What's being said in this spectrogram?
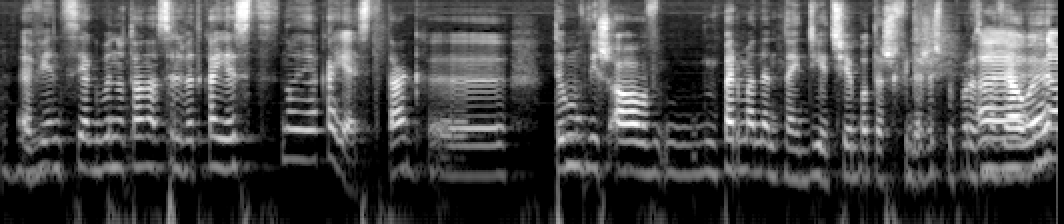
Mhm. e, więc jakby no ta sylwetka jest no jaka jest, tak? E, ty mówisz o permanentnej diecie, bo też chwilę żeśmy porozmawiały. E, No,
